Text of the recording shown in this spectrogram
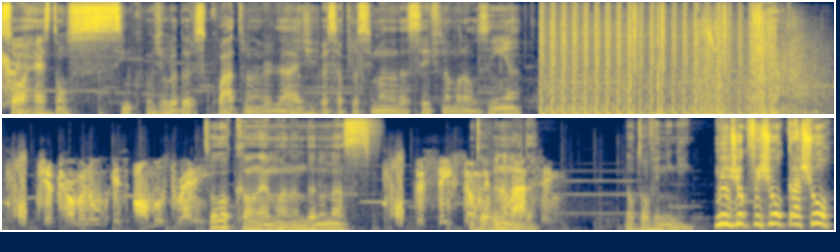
Só restam cinco jogadores, quatro na verdade. Vai se aproximando da safe na moralzinha. Sou loucão, né, mano? Andando nas... Não tô ouvindo nada. Não tô ouvindo ninguém. Meu jogo fechou, crashou.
